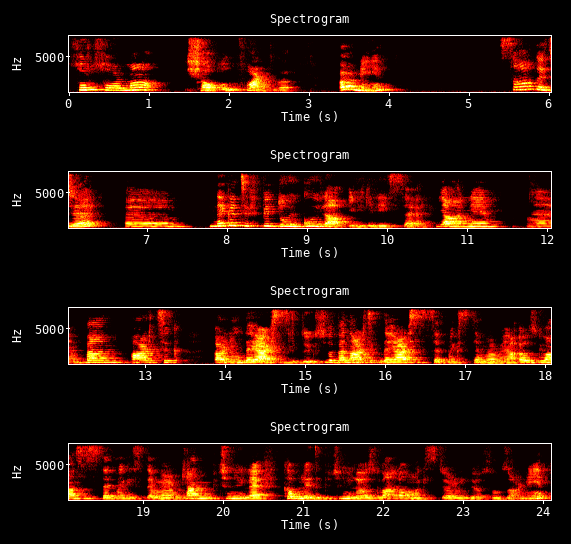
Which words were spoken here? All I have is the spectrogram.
soru sorma şablonu farklı. Örneğin sadece e, negatif bir duyguyla ilgili ise yani e, ben artık örneğin değersizlik duygusu ve ben artık değersiz hissetmek istemiyorum veya özgüvensiz hissetmek istemiyorum. Kendimi bütünüyle kabul edip bütünüyle özgüvenli olmak istiyorum diyorsunuz örneğin.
